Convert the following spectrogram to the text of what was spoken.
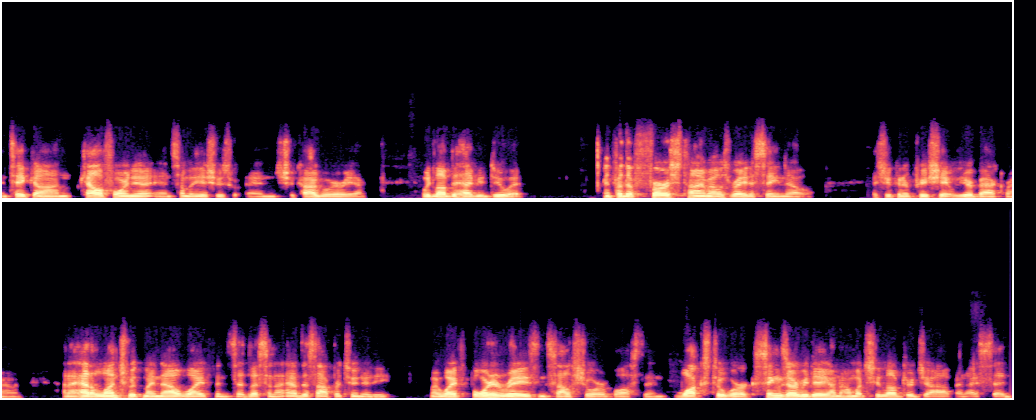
and take on California and some of the issues in Chicago area. We'd love to have you do it. And for the first time, I was ready to say no as you can appreciate with your background. And I had a lunch with my now wife and said, listen, I have this opportunity. My wife, born and raised in South Shore of Boston, walks to work, sings every day on how much she loved her job. And I said,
